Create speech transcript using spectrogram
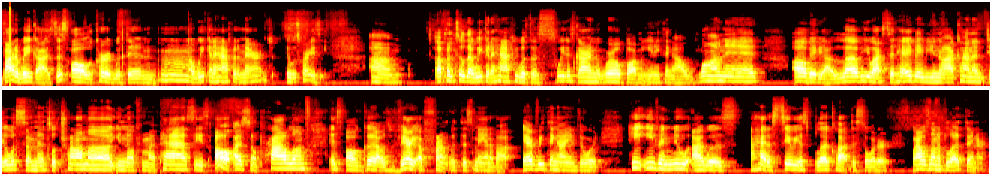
By the way, guys, this all occurred within mm, a week and a half of the marriage. It was crazy. Um, up until that week and a half, he was the sweetest guy in the world, bought me anything I wanted, Oh, baby, I love you. I said, Hey, baby, you know, I kind of deal with some mental trauma, you know, from my past. He's, Oh, it's no problem. It's all good. I was very upfront with this man about everything I endured. He even knew I was, I had a serious blood clot disorder where I was on a blood thinner.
